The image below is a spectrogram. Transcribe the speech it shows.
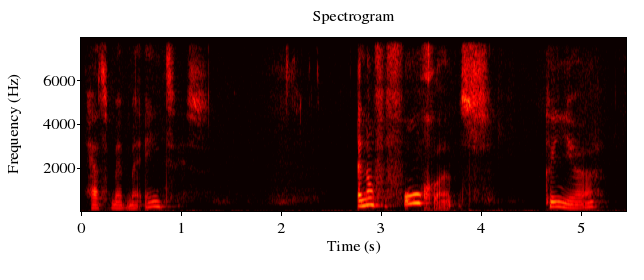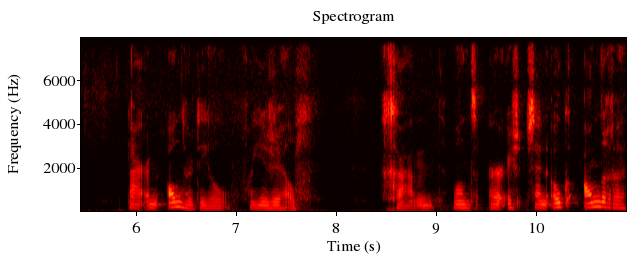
het met me eens is. En dan vervolgens kun je naar een ander deel van jezelf gaan. Want er is, zijn ook andere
